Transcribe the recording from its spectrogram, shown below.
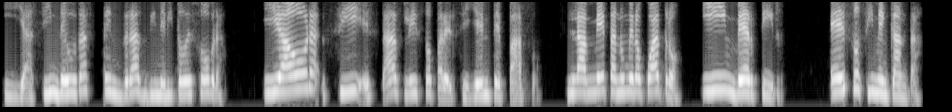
y ya sin deudas, tendrás dinerito de sobra. Y ahora sí estás listo para el siguiente paso. La meta número 4, invertir. Eso sí me encanta.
